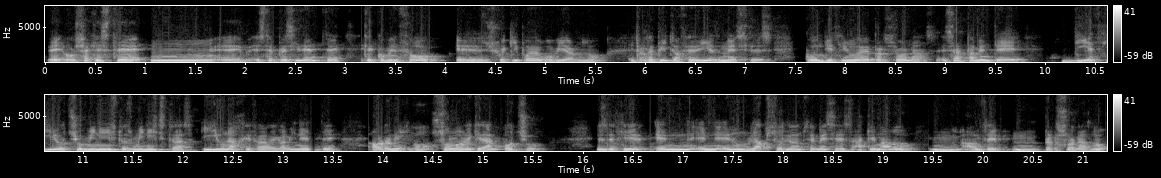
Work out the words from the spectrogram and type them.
Eh, o sea, que este, mm, eh, este presidente que comenzó en su equipo de gobierno, repito, hace 10 meses, con 19 personas, exactamente 18 ministros, ministras y una jefa de gabinete, ahora mismo solo le quedan 8 es decir, en, en, un lapso de 11 meses ha quemado mm, a 11 mm, personas. ¿no?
